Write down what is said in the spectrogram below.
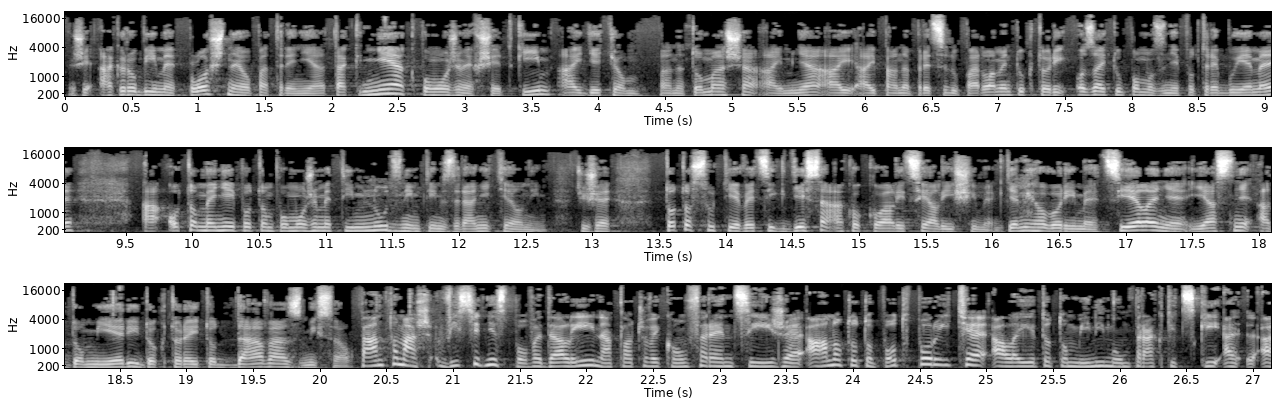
že ak robíme plošné opatrenia, tak nejak pomôžeme všetkým, aj deťom pána Tomáša, aj mňa, aj, aj pána predsedu parlamentu, ktorí ozaj tú pomoc nepotrebujeme. A o to menej potom pomôžeme tým núdznym, tým zraniteľným. Čiže toto sú tie veci, kde sa ako koalícia líšime. Kde my hovoríme cieľene, jasne a do miery, do ktorej to dáva zmysel. Pán Tomáš, vy ste dnes povedali na tlačovej konferencii, že áno, toto podporíte, ale je toto minimum prakticky a, a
